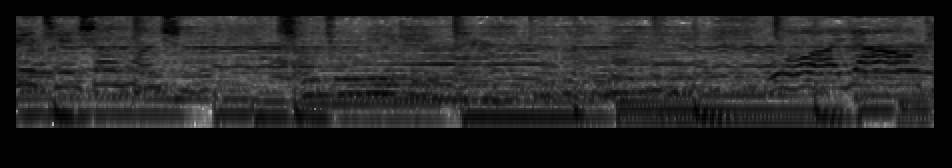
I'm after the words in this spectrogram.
越千山万水，守住你给我的美。我要天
